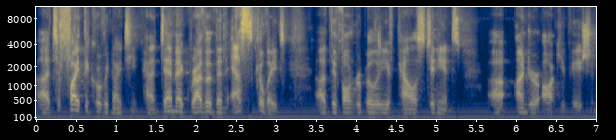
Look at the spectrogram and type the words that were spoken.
uh, to fight the COVID-19 pandemic rather than escalate uh, the vulnerability of Palestinians uh, under occupation.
